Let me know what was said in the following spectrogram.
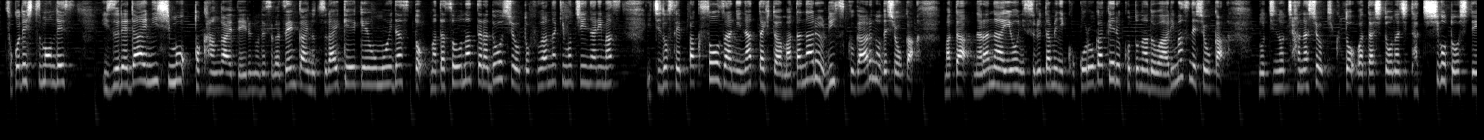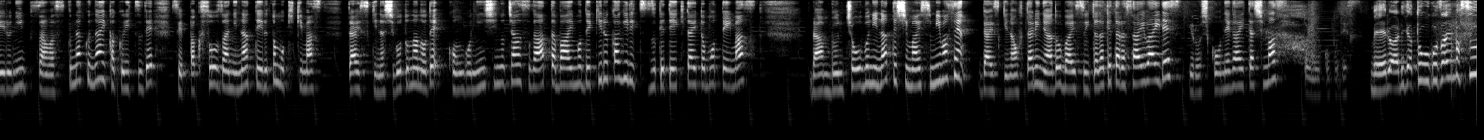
そこで質問です。いずれ第2子もと考えているのですが、前回の辛い経験を思い出すと、またそうなったらどうしようと不安な気持ちになります。一度切迫早産になった人はまたなるリスクがあるのでしょうかまた、ならないようにするために心がけることなどはありますでしょうか後々話を聞くと、私と同じ立ち仕事をしている妊婦さんは少なくない確率で切迫早産になっているとも聞きます。大好きな仕事なので、今後妊娠のチャンスがあった場合もできる限り続けていきたいと思っています。乱文長文になってしまいすみません。大好きなお二人にアドバイスいただけたら幸いです。よろしくお願いいたします。ということです。メールありがとうございます。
